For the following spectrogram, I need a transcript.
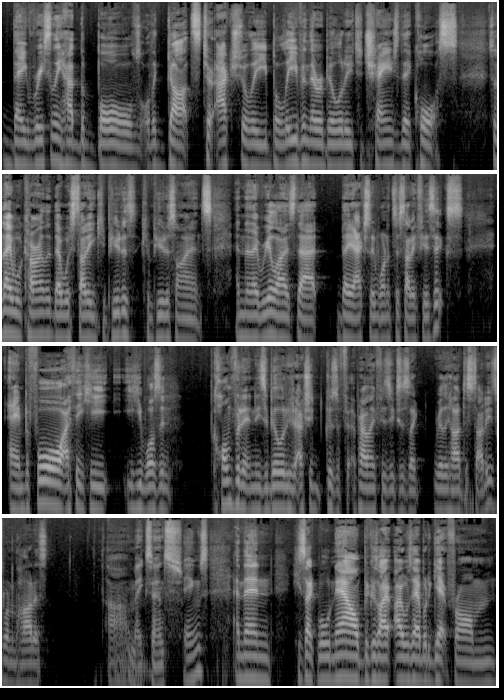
they recently had the balls or the guts to actually believe in their ability to change their course. So they were currently they were studying computer computer science, and then they realized that they actually wanted to study physics. And before, I think he he wasn't confident in his ability to actually because apparently physics is like really hard to study. It's one of the hardest um, Makes sense. things. And then he's like, well, now because I, I was able to get from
